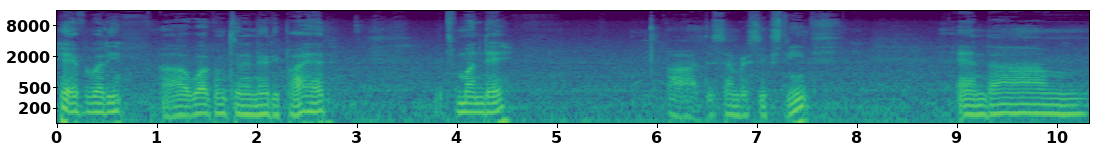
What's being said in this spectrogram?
Hey everybody, uh, welcome to the Nerdy Pothead. It's Monday, uh, December 16th, and um,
